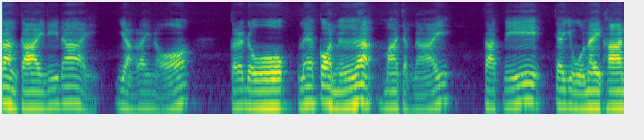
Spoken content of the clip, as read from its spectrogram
ร่างกายนี้ได้อย่างไรหนอ กระดูกและก้อนเนื้อมาจากไหน สัตว์นี้จะอยู่ในคัน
